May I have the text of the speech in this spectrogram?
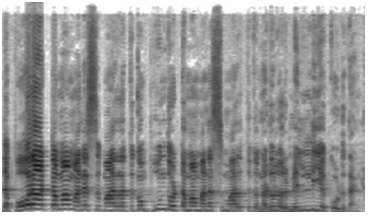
இந்த போராட்டமாக மனசு மாறுறதுக்கும் பூந்தோட்டமாக மனசு மாறுறதுக்கும் நடுவில் ஒரு மெல்லிய கோடு தாங்க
